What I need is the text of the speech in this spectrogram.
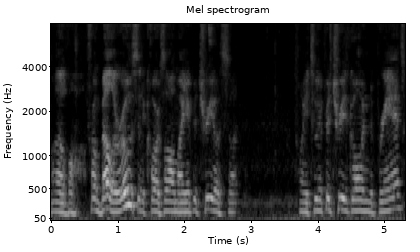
So from Belarus, and of course all my infantry, uh, 22 infantry is going to Bryansk.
